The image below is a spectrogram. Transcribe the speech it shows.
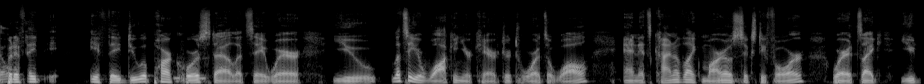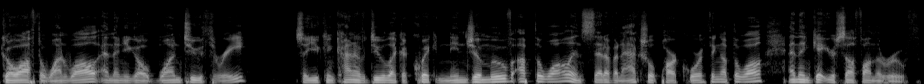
right but if they if they do a parkour mm-hmm. style let's say where you let's say you're walking your character towards a wall and it's kind of like mario mm-hmm. 64 where it's like you'd go off the one wall and then you go one two three so you can kind of do like a quick ninja move up the wall instead of an actual parkour thing up the wall and then get yourself on the roof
